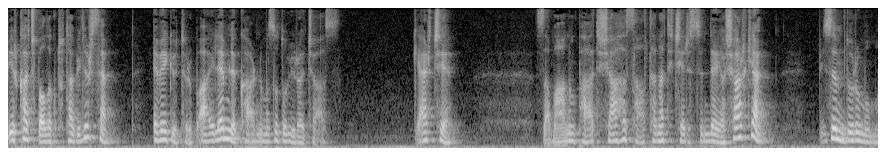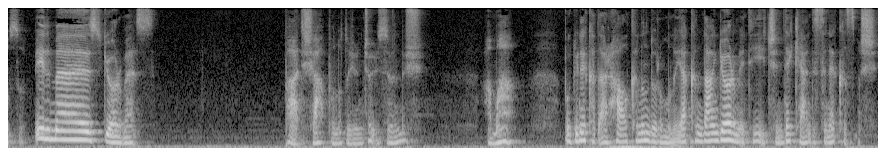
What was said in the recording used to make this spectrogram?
Birkaç balık tutabilirsem eve götürüp ailemle karnımızı doyuracağız. Gerçi zamanın padişahı saltanat içerisinde yaşarken bizim durumumuzu bilmez görmez. Padişah bunu duyunca üzülmüş. Ama bugüne kadar halkının durumunu yakından görmediği için de kendisine kızmış.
